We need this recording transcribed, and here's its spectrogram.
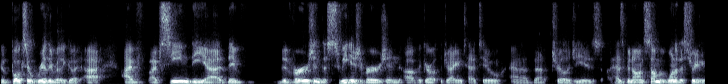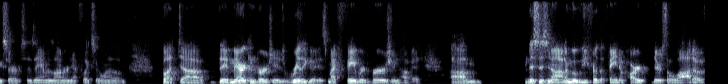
the books are really, really good. Uh, I've I've seen the uh, they've the version, the Swedish version of the Girl with the Dragon Tattoo, uh, that trilogy is has been on some one of the streaming services, Amazon or Netflix or one of them. But uh, the American version is really good. It's my favorite version of it. Um, this is not a movie for the faint of heart. There's a lot of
